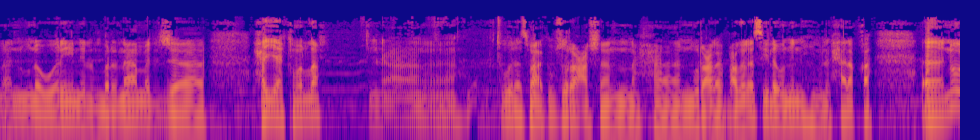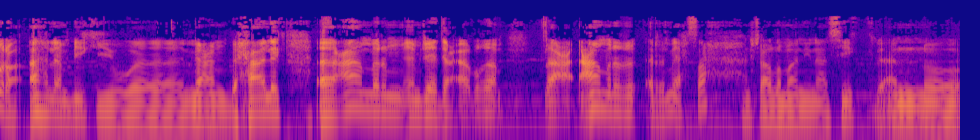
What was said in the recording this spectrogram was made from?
منورين البرنامج آه حياكم الله آه، اكتبوا لنا أسماءكم بسرعة عشان نمر على بعض الأسئلة وننهي من الحلقة. آه نورة أهلا بك ونعم بحالك. آه عامر مجيدع أبغى عامر الرميح صح؟ إن شاء الله ماني ناسيك لأنه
